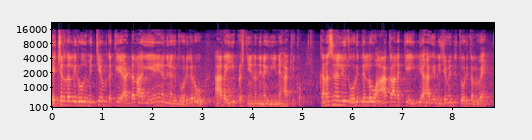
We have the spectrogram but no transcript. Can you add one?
ಎಚ್ಚರದಲ್ಲಿರುವುದು ಮಿಥ್ಯ ಎಂಬುದಕ್ಕೆ ಅಡ್ಡಲಾಗಿ ಏನೇನು ನಿನಗೆ ತೋರಿದರೂ ಆಗ ಈ ಪ್ರಶ್ನೆಯನ್ನು ನಿನಗೆ ನೀನೇ ಹಾಕಿಕೊ. ಕನಸಿನಲ್ಲಿಯೂ ತೋರಿದ್ದೆಲ್ಲವೂ ಆ ಕಾಲಕ್ಕೆ ಇಲ್ಲಿ ಹಾಗೆ ನಿಜವೆಂದು ತೋರಿತಲ್ವೇ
